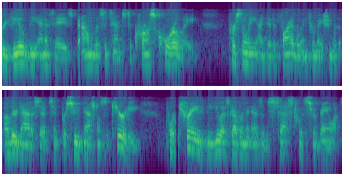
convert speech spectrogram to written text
revealed the NSA's boundless attempts to cross-correlate personally identifiable information with other data sets and pursuit of national security, portrays the U.S. government as obsessed with surveillance.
